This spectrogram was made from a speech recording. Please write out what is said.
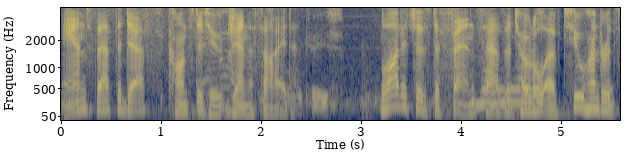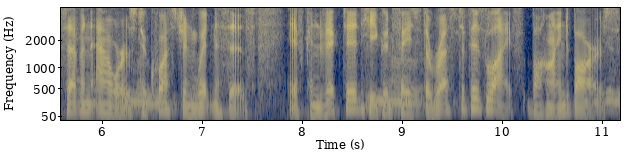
and that the deaths constitute genocide. Mladic's defense has a total of 207 hours to question witnesses. If convicted, he could face the rest of his life behind bars.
